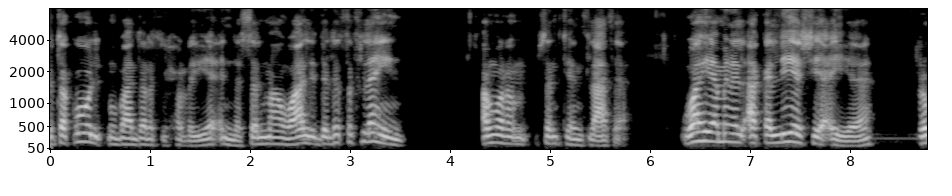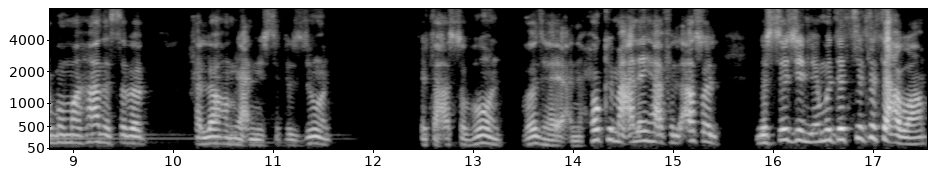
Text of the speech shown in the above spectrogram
وتقول مبادرة الحرية أن سلمى والدة لطفلين عمرهم سنتين ثلاثة وهي من الأقلية الشيعية. ربما هذا السبب خلاهم يعني يستفزون يتعصبون ضدها يعني. حكم عليها في الأصل بالسجن لمدة ستة أعوام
